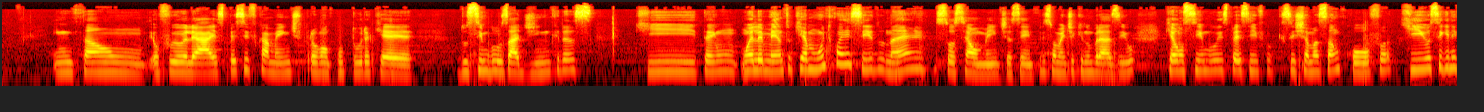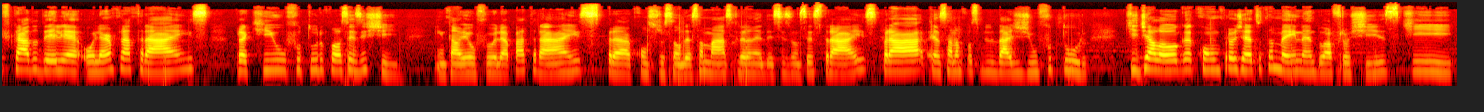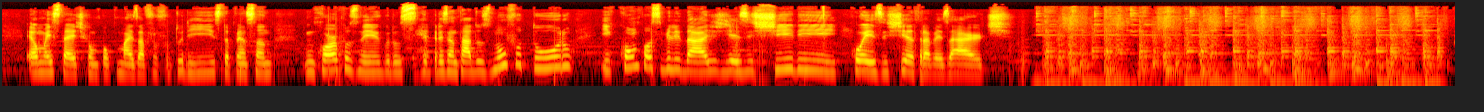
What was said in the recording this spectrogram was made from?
Então, eu fui olhar especificamente para uma cultura que é dos símbolos adíncras, que tem um, elemento que é muito conhecido, né, socialmente, assim, principalmente aqui no Brasil, que é um símbolo específico que se chama sankofa, que o significado dele é olhar para trás para que o futuro possa existir. Então eu fui olhar para trás para a construção dessa máscara, né, desses ancestrais, para pensar na possibilidade de um futuro que dialoga com o projeto também, né, do AfroX, que é uma estética um pouco mais afrofuturista, pensando em corpos negros representados no futuro e com possibilidade de existir e coexistir através da arte.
